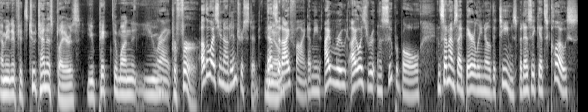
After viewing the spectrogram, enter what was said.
I mean, if it's two tennis players, you pick the one that you Right. prefer. Otherwise, you're not interested. That's know? what I find. I mean, I root. I always root in the Super Bowl, and sometimes I barely know the teams. But as it gets close,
